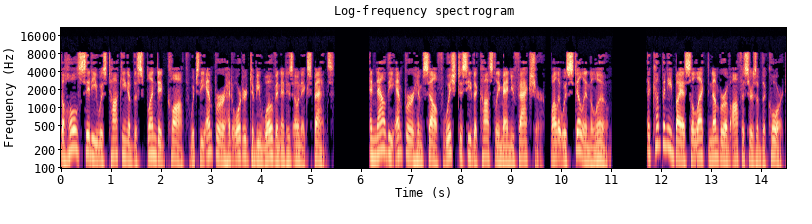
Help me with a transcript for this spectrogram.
The whole city was talking of the splendid cloth which the emperor had ordered to be woven at his own expense. And now the emperor himself wished to see the costly manufacture, while it was still in the loom. Accompanied by a select number of officers of the court,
